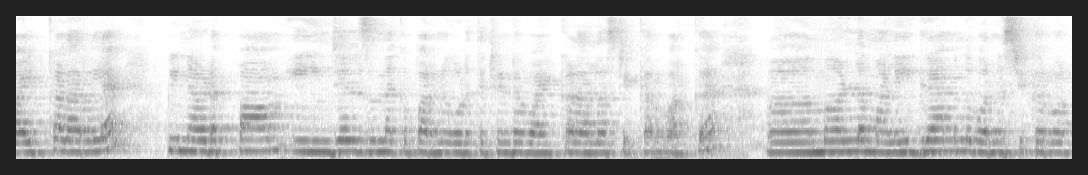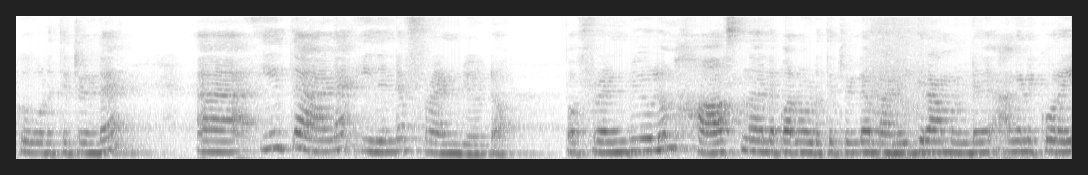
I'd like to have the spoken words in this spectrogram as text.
വൈറ്റ് കളറിൽ പിന്നെ അവിടെ പാം ഏഞ്ചൽസ് എന്നൊക്കെ പറഞ്ഞു കൊടുത്തിട്ടുണ്ട് വൈറ്റ് കളറിലെ സ്റ്റിക്കർ വർക്ക് മേളിലെ മണിഗ്രാം എന്ന് പറഞ്ഞ സ്റ്റിക്കർ വർക്ക് കൊടുത്തിട്ടുണ്ട്. ഇതാണ് ഇതിന്റെ ഫ്രണ്ട് വ്യൂ കേട്ടോ അപ്പോൾ ഫ്രണ്ട് വ്യൂലും ഹാസ് എന്ന് തന്നെ പറഞ്ഞു കൊടുത്തിട്ടുണ്ട്. മണിഗ്രാം ഉണ്ട്. അങ്ങനെ കുറേ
